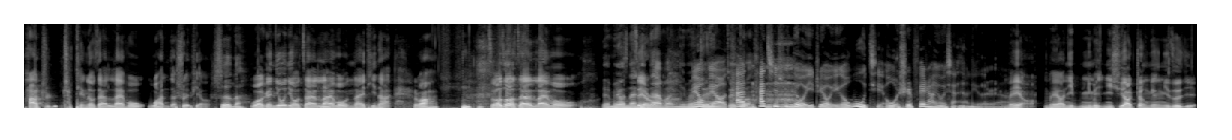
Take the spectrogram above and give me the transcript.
他只停留在 level one 的水平。是的，我跟妞妞在 level ninety nine、是吧？泽泽在 level 也没有 ninety nine 吧？你们没有没有，他他其实对我一直有一个误解，我是非常有想象力的人。没有没有，你你们你需要证明你自己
